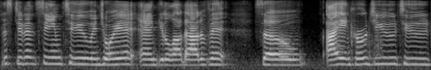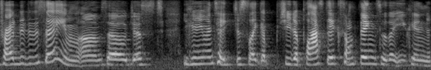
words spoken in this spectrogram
the students seem to enjoy it and get a lot out of it. So I encourage you to try to do the same. Um, so just, you can even take just like a sheet of plastic, something, so that you can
